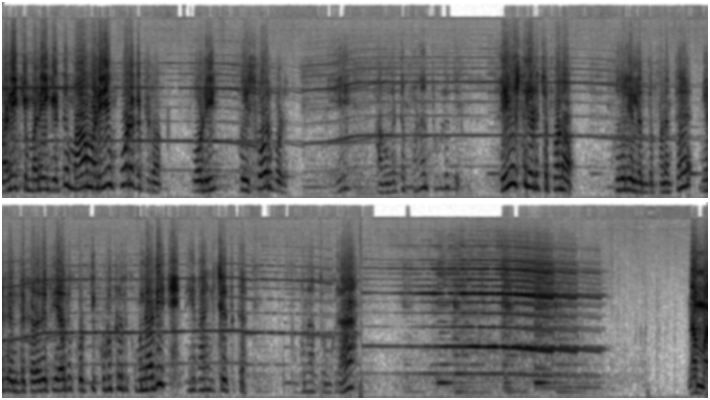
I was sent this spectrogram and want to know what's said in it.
மணிக்கு மணி கிட்டு மாமணியும் கூட கட்டிடும். போடி போய் சோறு போடு. ஏய் அவங்கிட்ட பணம் துள்ளுது ரேஸ்ல அடிச்ச பணம். குதிரையில இருந்த பணத்தை வேற எந்த கழுதையாவது கொட்டி கொடுக்கறதுக்கு முன்னாடி நீ வாங்கி சேர்த்துக்க. தூங்குனா தூங்குறா. நம்ம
